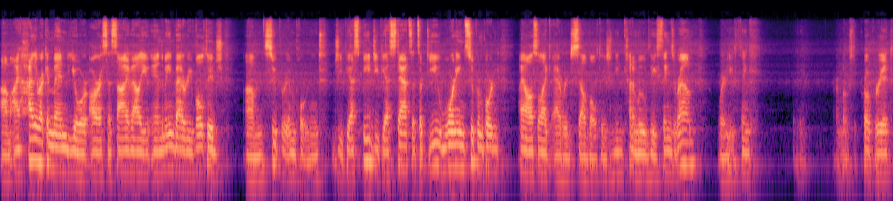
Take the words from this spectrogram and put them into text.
Um, I highly recommend your RSSI value and the main battery voltage. Um, super important. GPS speed, GPS stats, that's up to you. Warning, super important. I also like average cell voltage. And you can kind of move these things around where you think they are most appropriate.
